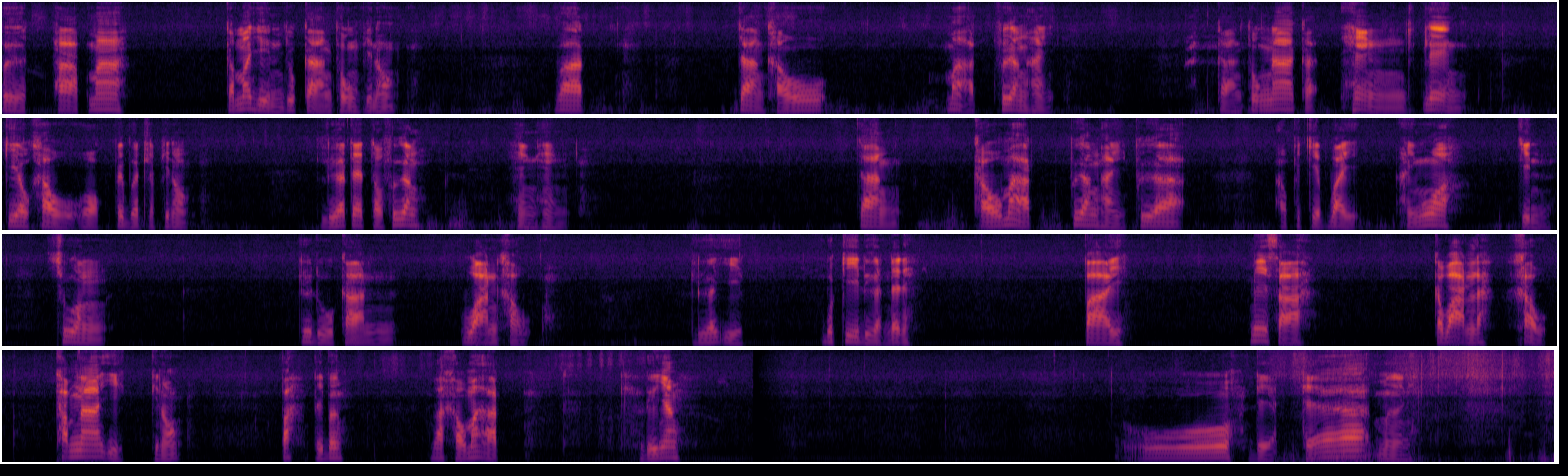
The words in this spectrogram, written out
เปิดภาพมากับมายืนอยู่กลางทงพี่น้อง ว่าจ้างเขามาอัดเฟืองให้กลางทงหน้ากะแห้งแล้งเกี่ยวเข่าออกไปเบิดแล้วพี่น้อง เหลือแต่ต่อเฟืองแห้งแห้งจ้างเขามาอัดเฟืองให้เพื่อเอาไปเก็บไว้ ให้งัวกินช่วงฤดูการวานเขาเหลืออีกบกี่เดือนได้เนี่ยปลายเมษากะวานละเข้าทำหน้าอีกพี่น้องปะไปเบิ้งว่าเขามาอัดหรือยัง โอ้ แดดแท้มือนี่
